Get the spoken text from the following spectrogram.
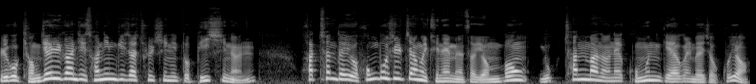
그리고 경제일간지 선임 기자 출신인 또 B 씨는 화천대유 홍보실장을 지내면서 연봉 6천만 원의 고문 계약을 맺었고요.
